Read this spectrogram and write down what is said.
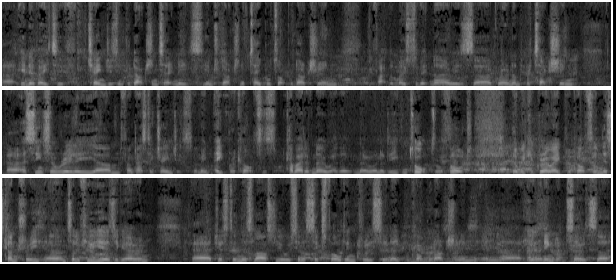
uh, innovative changes in production techniques, the introduction of tabletop production, the fact that most of it now is uh, grown under protection, uh, has seen some really um, fantastic changes. I mean, apricots has come out of nowhere. No one had even talked or thought that we could grow apricots in this country until a few years ago. And uh, just in this last year, we've seen a six-fold increase in apricot production in, in uh, here in England. So it's, uh,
